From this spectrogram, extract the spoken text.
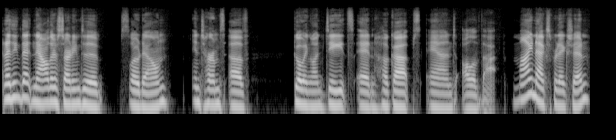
And I think that now they're starting to slow down in terms of going on dates and hookups and all of that. My next prediction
